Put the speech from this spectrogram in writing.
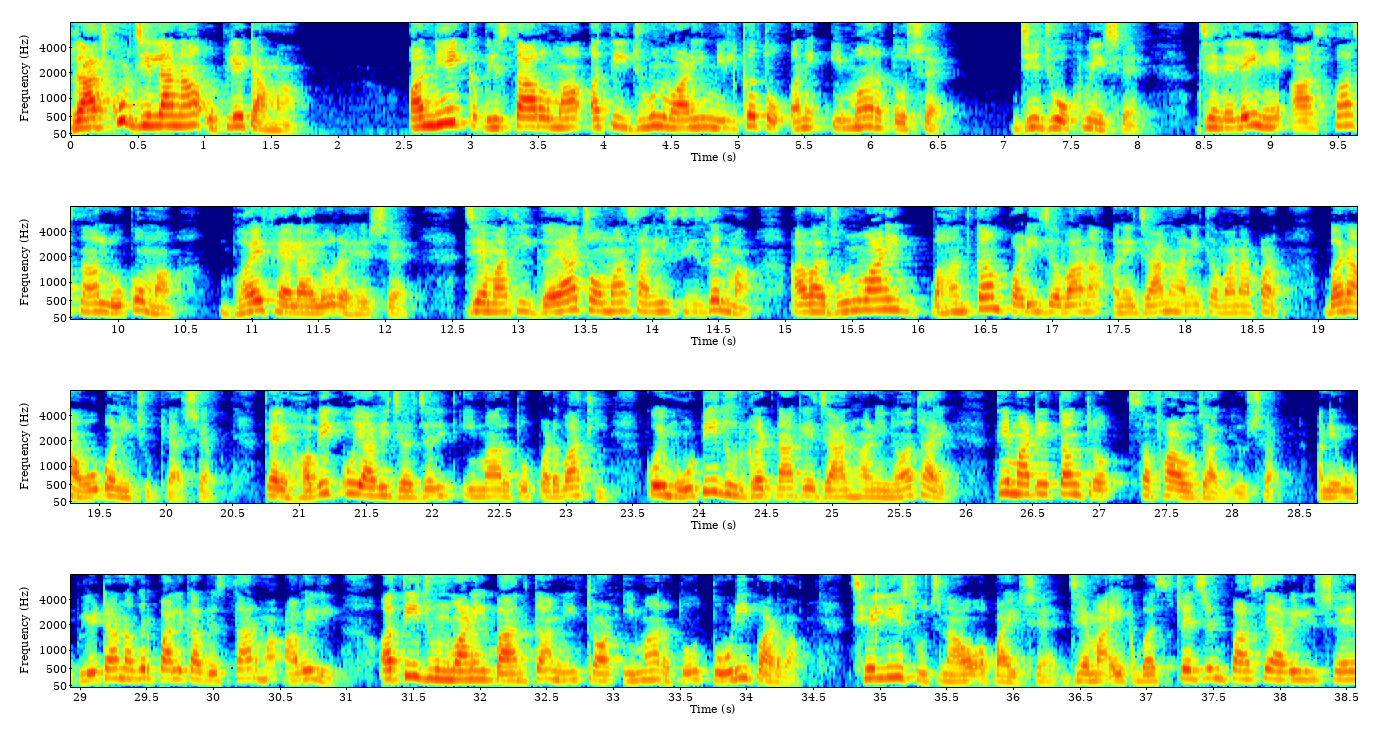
રાજકોટ જિલ્લાના ઉપલેટામાં. અનેક વિસ્તારોમાં અતિ જૂનવાળી મિલકતો અને ઇમારતો છે, જે જોખમી છે, જેને લઈને આસપાસના લોકોમાં ભય ફેલાયેલો રહે છે. જેમાંથી ગયા ચોમાસાની સિઝનમાં આવા જૂનવાણી બાંધકામ પડી જવાના અને જાનહાનિ થવાના પણ બનાવો બની ચૂક્યા છે. ત્યારે હવે કોઈ આવી જર્જરિત ઇમારતો પડવાથી કોઈ મોટી દુર્ઘટના કે જાનહાનિ ન થાય તે માટે તંત્ર સફાળો જાગ્યું છે. અને ઉપલેટા નગરપાલિકા વિસ્તારમાં આવેલી અતિ જૂનવાણી બાંધકામની ત્રણ ઇમારતો તોડી પાડવા છેલ્લી સૂચનાઓ અપાઈ છે. જેમાં એક બસ સ્ટેશન પાસે આવેલી છે.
